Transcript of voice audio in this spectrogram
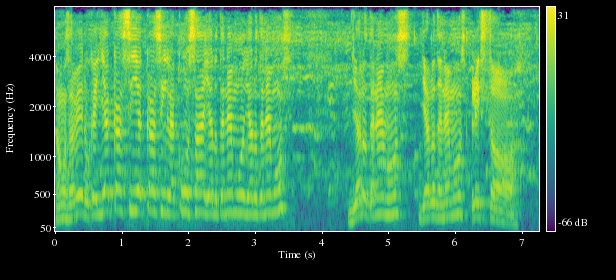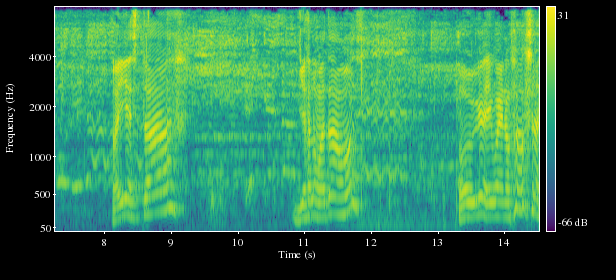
Vamos a ver, ok, ya casi, ya casi la cosa, ya lo tenemos, ya lo tenemos. Ya lo tenemos, ya lo tenemos. Listo. Ahí está. Ya lo matamos. Ok, bueno, vamos a.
